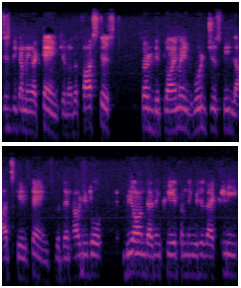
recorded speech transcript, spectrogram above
just becoming a tent. You know, the fastest sort of deployment would just be large scale tanks. but then how do you go beyond that and create something which is actually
